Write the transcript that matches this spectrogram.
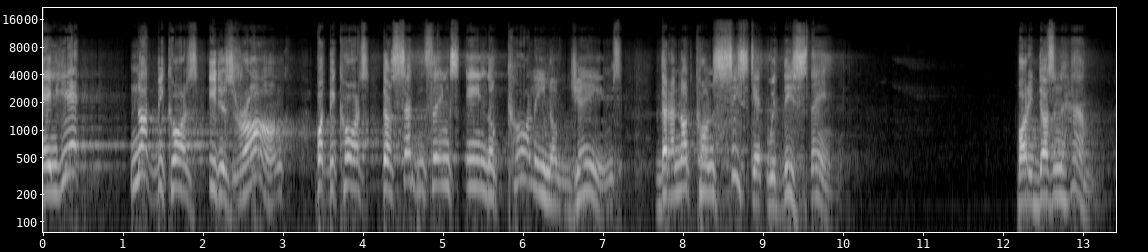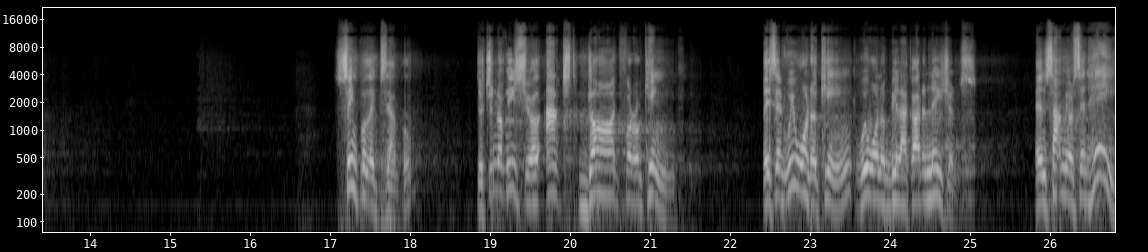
And yet, not because it is wrong, but because there are certain things in the calling of James that are not consistent with this thing. But it doesn't harm. Simple example. The children of Israel asked God for a king. They said, we want a king. We want to be like other nations. And Samuel said, hey,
